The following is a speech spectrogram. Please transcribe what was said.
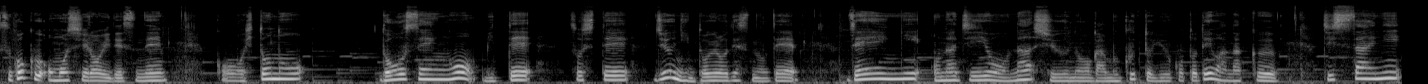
すごく面白いですね。こう人の動線を見てそして10人十色ですので全員に同じような収納が向くということではなく実際に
